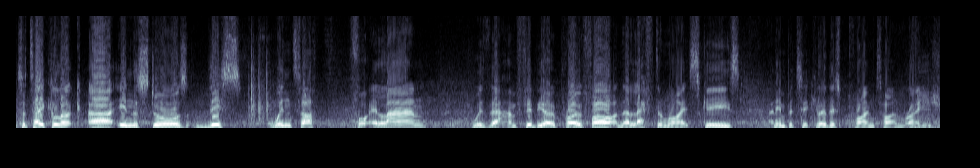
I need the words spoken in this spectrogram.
So take a look uh, in the stores this winter for Elan with their amphibio profile and their left and right skis, and in particular this prime time range.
